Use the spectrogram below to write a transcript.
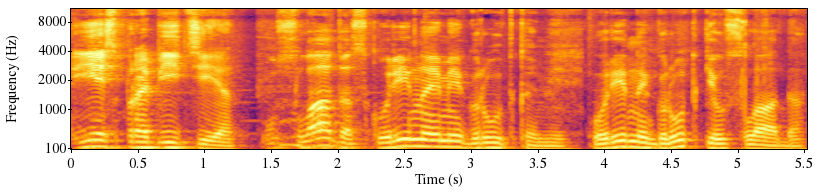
Есть пробитие. Услада с куриными грудками. Куриные грудки услада.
